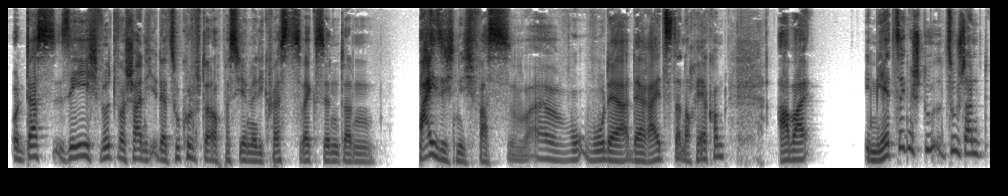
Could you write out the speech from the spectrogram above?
und das sehe ich, wird wahrscheinlich in der Zukunft dann auch passieren, wenn die Quests weg sind, dann weiß ich nicht, was, äh, wo, wo der, der Reiz dann noch herkommt. Aber im jetzigen Stu Zustand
